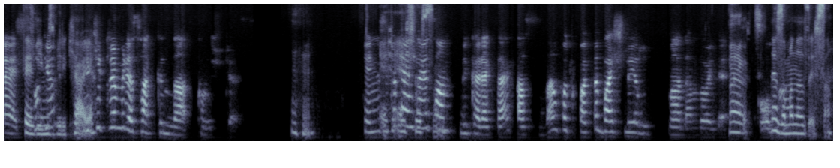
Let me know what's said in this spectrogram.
Evet. Sevdiğimiz Bugün bir hikaye. Nikit Ramirez hakkında konuşacağız. Hı hı. Kendisi Yaş- çok yaşasın. enteresan bir karakter aslında. Ufak ufak da başlayalım madem böyle Evet. oldu. Ne zaman hazırsan.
